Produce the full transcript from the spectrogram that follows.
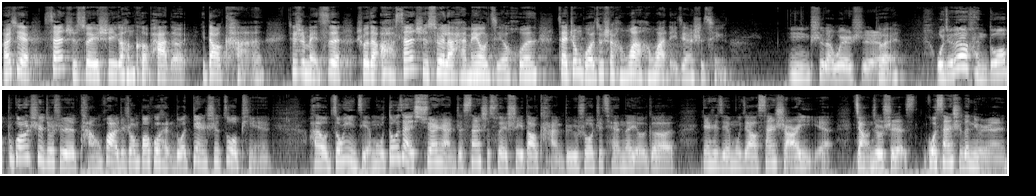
而且三十岁是一个很可怕的一道坎，就是每次说的啊，三十岁了还没有结婚，在中国就是很晚很晚的一件事情。嗯，是的，我也是。对，我觉得很多不光是就是谈话之中，包括很多电视作品。还有综艺节目都在渲染这三十岁是一道坎。比如说之前的有一个电视节目叫《三十而已》，讲就是过三十的女人，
